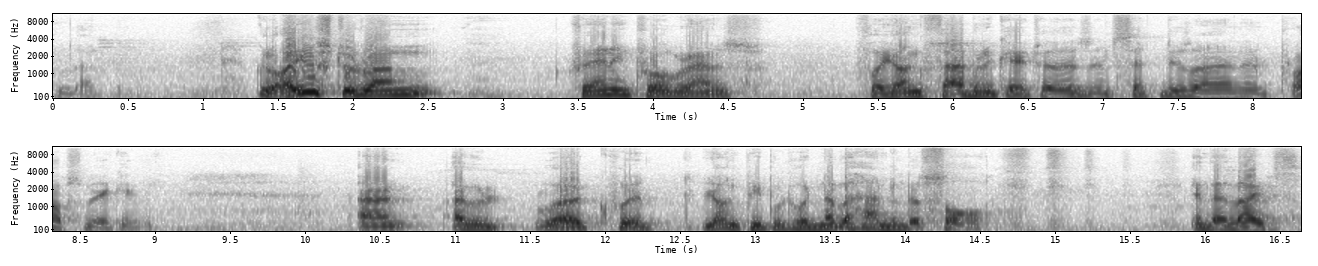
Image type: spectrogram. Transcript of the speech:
from that. Because I used to run training programs for young fabricators in set design and props making. And I would work with young people who had never handled a saw in their lives.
